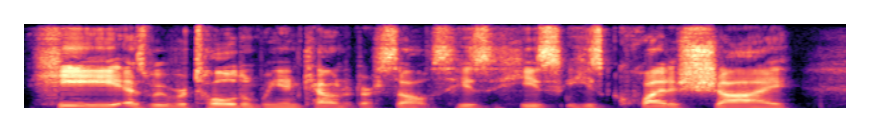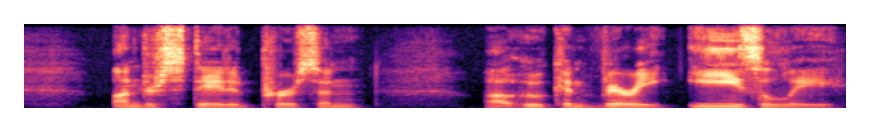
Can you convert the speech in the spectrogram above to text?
he, as we were told and we encountered ourselves, he's, he's, he's quite a shy, understated person uh, who can very easily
